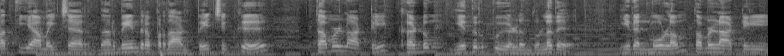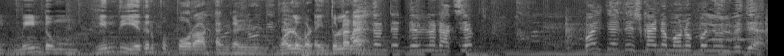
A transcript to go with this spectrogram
மத்திய அமைச்சர் தர்மேந்திர பிரதான் பேச்சுக்கு தமிழ்நாட்டில் கடும் எதிர்ப்பு எழுந்துள்ளது இதன் மூலம் தமிழ்நாட்டில் மீண்டும் இந்தி எதிர்ப்பு போராட்டங்கள் வலுவடைந்துள்ளன Why don't they, they will not accept? Why they, this kind of monopoly will be there?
